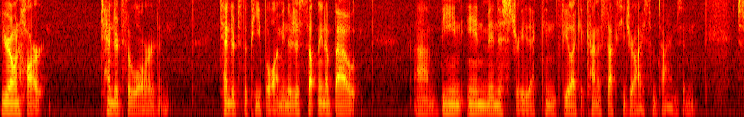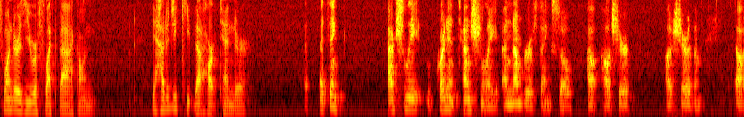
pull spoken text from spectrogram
your own heart tender to the Lord and tender to the people? I mean, there's just something about um, being in ministry that can feel like it kind of sucks you dry sometimes. And just wonder as you reflect back on, yeah, how did you keep that heart tender? I think actually quite intentionally a number of things. So I'll, I'll share I'll share them. Uh,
